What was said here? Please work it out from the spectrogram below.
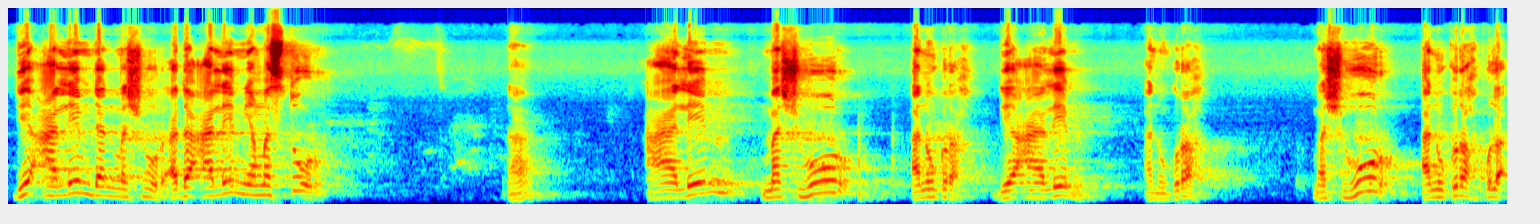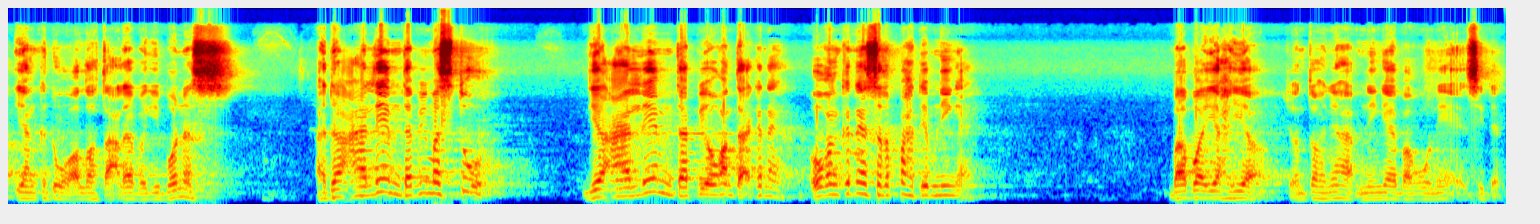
Dia alim dan masyhur. Ada alim yang mastur. Nah, alim masyhur anugerah. Dia alim anugerah masyhur anugerah pula yang kedua Allah Taala bagi bonus. Ada alim tapi mastur. Dia alim tapi orang tak kenal. Orang kenal selepas dia meninggal. Baba Yahya contohnya meninggal baru ni accident.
